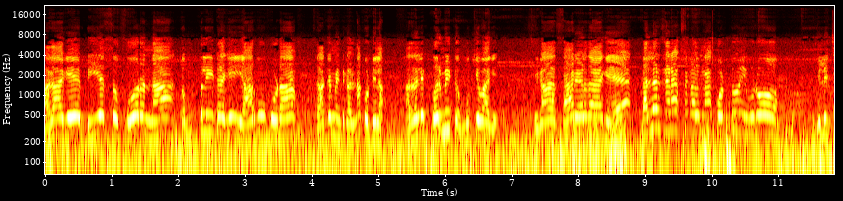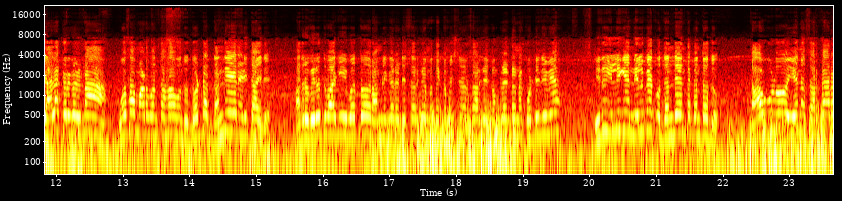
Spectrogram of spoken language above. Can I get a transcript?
ಹಾಗಾಗಿ ಬಿ ಎಸ್ ಕಂಪ್ಲೀಟ್ ಆಗಿ ಯಾರಿಗೂ ಕೂಡ ಡಾಕ್ಯುಮೆಂಟ್ಗಳನ್ನ ಕೊಟ್ಟಿಲ್ಲ. ಅದರಲ್ಲಿ ಪರ್ಮಿಟ್ ಮುಖ್ಯವಾಗಿ. ಈಗ ಸಾರ್ ಹೇಳ್ದ ಹಾಗೆ ಕಲರ್ ಜೆರಾಕ್ಸ್ಗಳನ್ನ ಕೊಟ್ಟು ಇವರು ಇಲ್ಲಿ ಚಾಲಕರುಗಳನ್ನ ಮೋಸ ಮಾಡುವಂತಹ ಒಂದು ದೊಡ್ಡ ದಂಧೆ ನಡೀತಾ ಇದೆ. ಅದರ ವಿರುದ್ಧವಾಗಿ ಇವತ್ತು ರಾಮಲಿಂಗಾರೆಡ್ಡಿ ಸರ್ಗೆ ಮತ್ತೆ ಕಮಿಷನರ್ ಸರ್ಗೆ ಕಂಪ್ಲೇಂಟ್ ಅನ್ನ ಕೊಟ್ಟಿದ್ದೀವಿ. ಇದು ಇಲ್ಲಿಗೆ ನಿಲ್ಲಬೇಕು, ದಂಧೆ ಅಂತಕ್ಕಂಥದ್ದು. ತಾವುಗಳು ಏನು ಸರ್ಕಾರ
